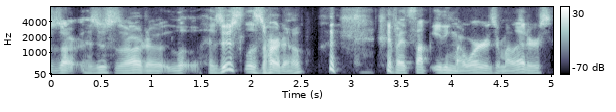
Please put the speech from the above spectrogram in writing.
Luzardo, Jesus Luzardo if I stop eating my words or my letters,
